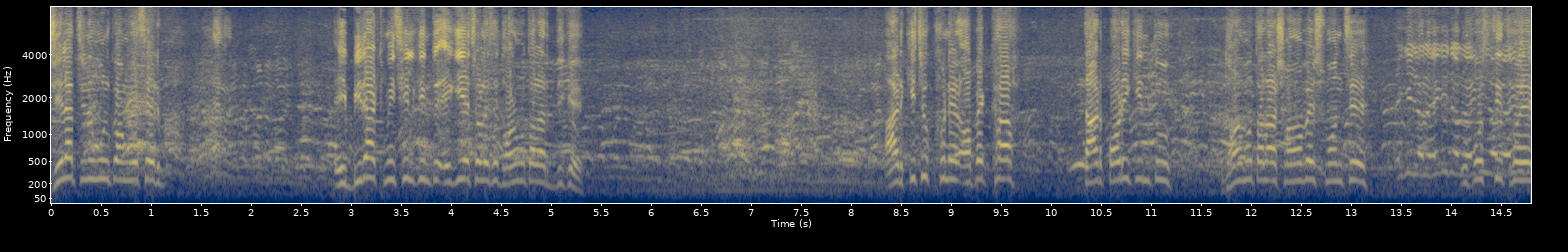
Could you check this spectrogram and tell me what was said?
জেলা তৃণমূল কংগ্রেসের এই বিরাট মিছিল কিন্তু এগিয়ে চলেছে ধর্মতলার দিকে। আর কিছুক্ষণের অপেক্ষা, তারপরই কিন্তু ধর্মতলা সমাবেশ মঞ্চে উপস্থিত হয়ে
